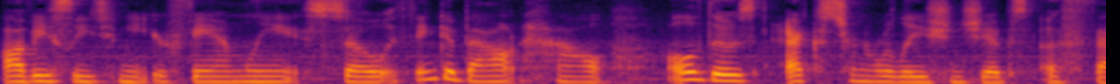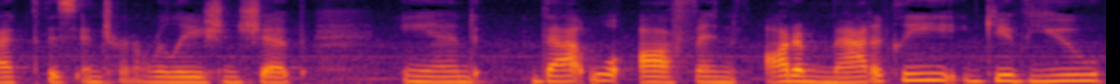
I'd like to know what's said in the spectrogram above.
obviously to meet your family. So think about how all of those external relationships affect this internal relationship, and that will often automatically give you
